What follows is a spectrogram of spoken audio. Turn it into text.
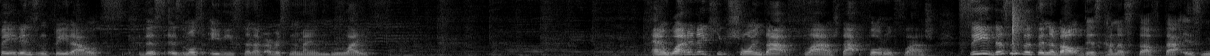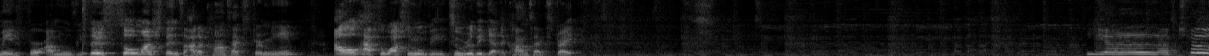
Fade ins and fade outs. This is the most 80s thing I've ever seen in my life. And why do they keep showing that flash, that photo flash? See, this is the thing about this kind of stuff that is made for a movie. There's so much things out of context for me. I'll have to watch the movie to really get the context, right? Your love to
